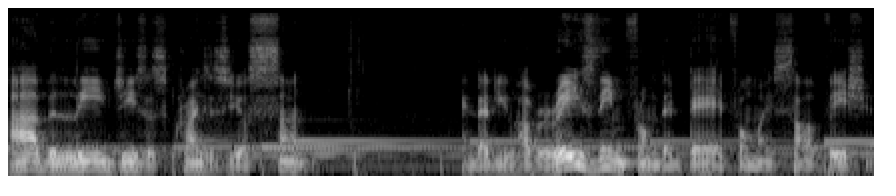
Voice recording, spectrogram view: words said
I believe Jesus Christ is your Son and that you have raised him from the dead for my salvation.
